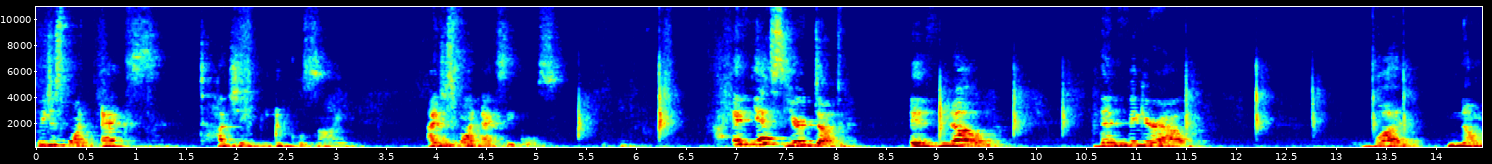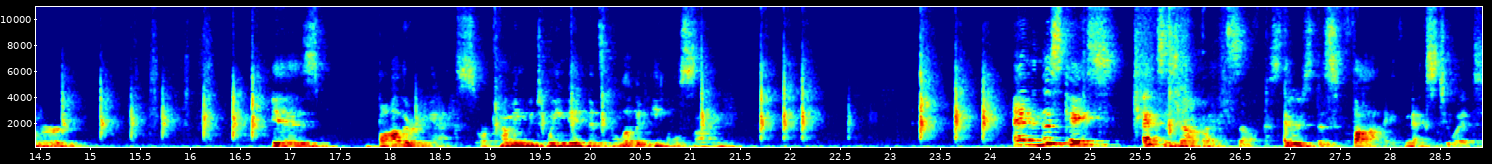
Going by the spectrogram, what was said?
We just want x touching the equal sign. I just want x equals. If yes, you're done. If no, then figure out what number is bothering x, or coming between it and its beloved equal sign. And in this case, x is not by itself, because there's this 5 next to it.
